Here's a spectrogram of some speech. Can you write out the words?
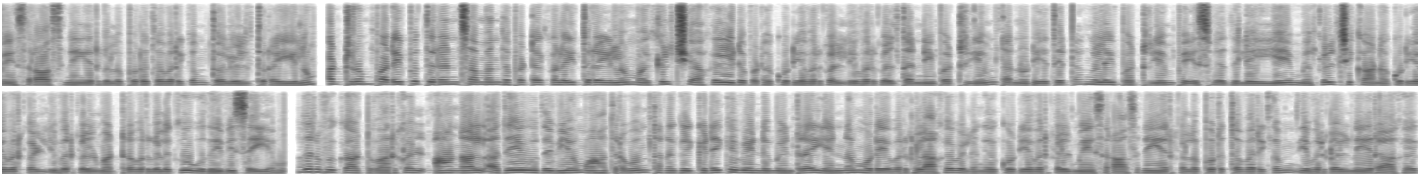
மேசராசினியர்களை பொறுத்தவரைக்கும் தொழில் தொழில்துறையிலும் மற்றும் படைப்பு திறன் சம்பந்தப்பட்ட கலைத்துறையிலும் மகிழ்ச்சியாக ஈடுபடக்கூடியவர்கள். இவர்கள் தன்னை பற்றியும் தன்னுடைய திட்டங்களை பற்றியும் பேசுவதிலேயே மகிழ்ச்சி காணக்கூடியவர்கள். இவர்கள் மற்றவர்களுக்கு உதவி செய்யும் ஆதரவு காட்டுவார்கள். ஆனால் அதே உதவியும் ஆதரவும் தனக்கு கிடைக்க வேண்டும் என்ற எண்ணம் உடையவர்களாக விளங்கக்கூடியவர்கள். மேசராசினியர்களை பொறுத்தவரைக்கும் இவர்கள் நேராக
